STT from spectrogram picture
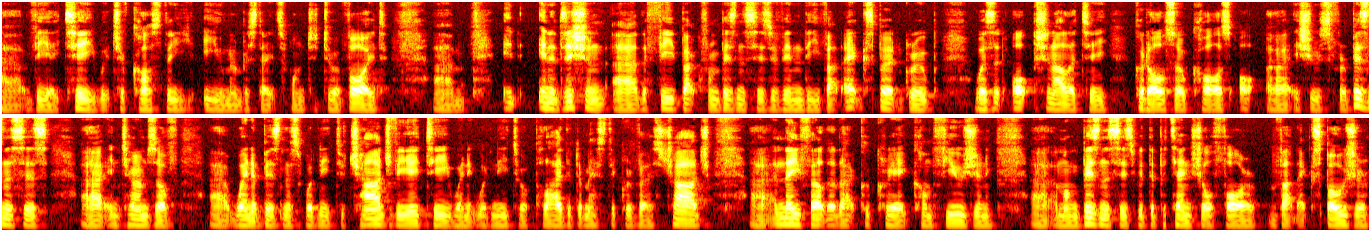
uh, VAT, which of course the EU member states wanted to avoid. Um, it, in addition, uh, the feedback from businesses within the VAT expert group was that optionality could also cause uh, issues for businesses uh, in terms of uh, when a business would need to charge VAT, when it would need to apply the domestic reverse charge. Uh, and they felt that that could create confusion among businesses with the potential for VAT exposure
